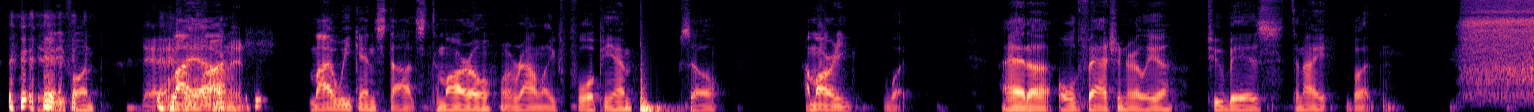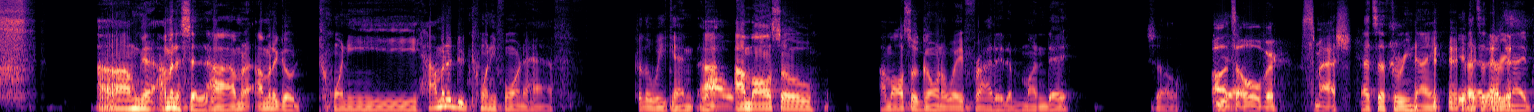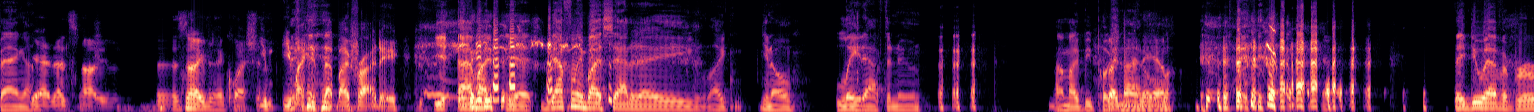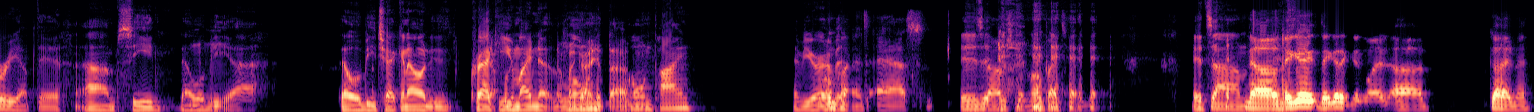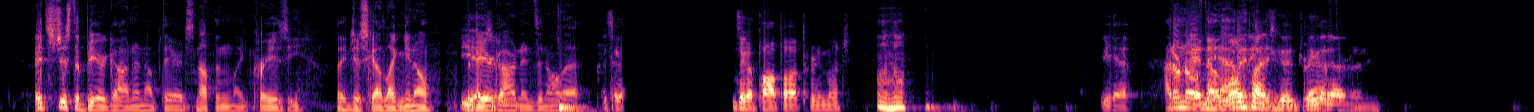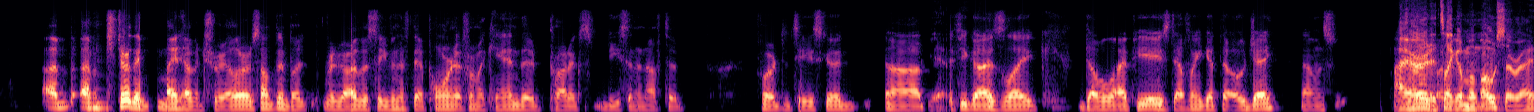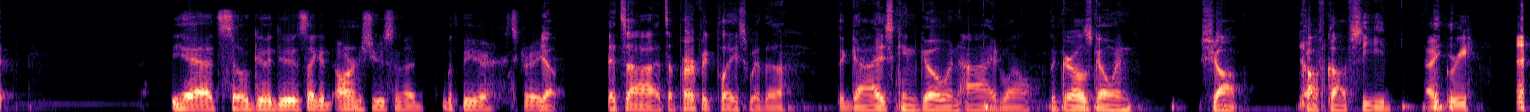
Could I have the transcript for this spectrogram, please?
It'd be fun. Yeah. My, come on, uh, man. My weekend starts tomorrow around like 4 p.m. So I'm already what? I had uh, a old fashioned earlier, two beers tonight, but uh, I'm gonna I'm gonna set it high. I'm gonna I'm gonna go 20. I'm gonna do 24 and a half for the weekend. Uh, Wow. I'm also I'm also going away Friday to Monday, so Oh, it's Yeah. over. Smash. that's a three night. Yeah, that's a that's- three night banger. Yeah, that's not even. That's not even in question. You you might hit that by Friday. Yeah, I might, yeah, definitely by Saturday, like you know, late afternoon. I might be pushing By 9 that a.m.. over. They do have a brewery up there, um, Seed. That will be uh, that will be checking out. Cracky, you might know Lone, hit that. Lone Pine. Have you heard Lone of it? Lone Pine's ass. Is it? No, I'm just kidding. Lone Pine's pretty it's um, No, they get they got a good one. Uh, go ahead, man. it's just a beer garden up there. It's nothing like crazy. They just got like you know the Yeah, beer so gardens and all that. It's like it's like a pop up, pretty much. Mm-hmm. Yeah, I don't know Yeah, if no, Lone Pine's good. They got a-. I'm I'm sure they might have a trailer or something, but regardless, even if they're pouring it from a can, their product's decent enough to for it to taste good. Uh, Yeah. if you guys like double IPAs, definitely get the OJ. That one's I heard it's like a mimosa, right? yeah, it's so good, dude. It's like an orange juice in a with beer. It's great. Yep. It's uh it's a perfect place with the the guys can go and hide while the girls go and shop. Yep. Cough cough seed. I agree.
